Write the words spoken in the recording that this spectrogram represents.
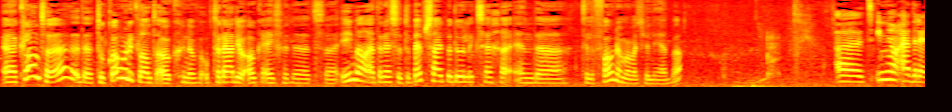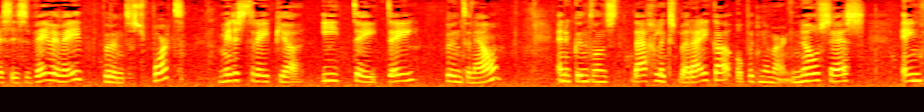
eh, klanten, de toekomende klanten ook, kunnen we op de radio ook even het e-mailadres, de website bedoel ik zeggen, en de telefoonnummer wat jullie hebben. Het e-mailadres is www.sport-itt.nl En u kunt ons dagelijks bereiken op het nummer 06 15 0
